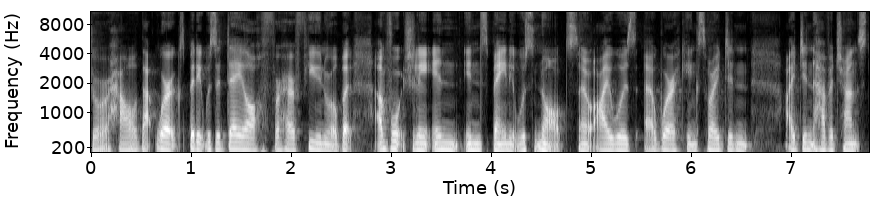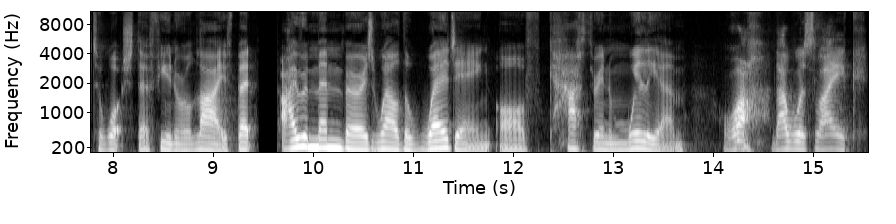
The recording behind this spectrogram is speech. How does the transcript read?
sure how that works, but it was a day off for her funeral. But unfortunately, in in Spain, it was not. So I was uh, working, so I didn't I didn't have a chance to watch the funeral live. But I remember as well the wedding of Catherine and William. Wow, that was like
